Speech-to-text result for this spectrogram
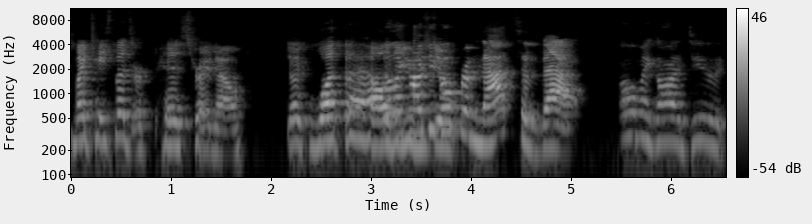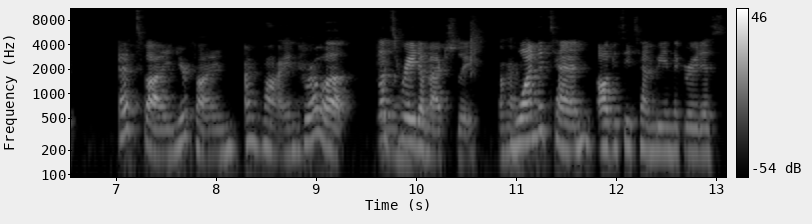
My taste buds are pissed right now. They're like, what the hell? They're like, how'd you do? go from that to that? Oh my god, dude. That's fine. You're fine. I'm fine. Grow up. Let's rate them actually. Okay. One to ten. Obviously, ten being the greatest,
